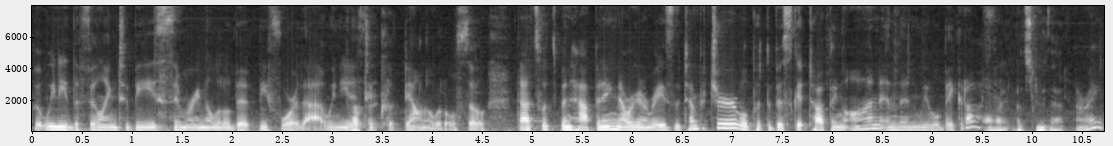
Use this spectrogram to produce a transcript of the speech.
but we need the filling to be simmering a little bit before that. We need it to cook down a little. So that's what's been happening. Now we're going to raise the temperature. We'll put the biscuit topping on and then we will bake it off. All right, let's do that. All right.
